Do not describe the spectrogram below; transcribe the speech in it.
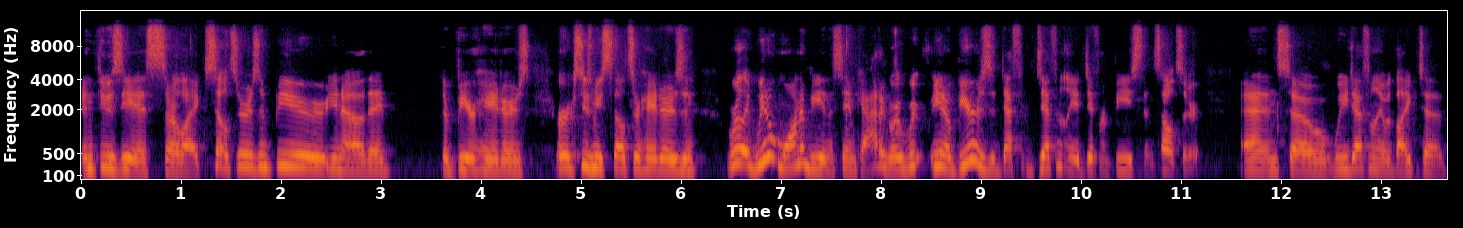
enthusiasts are like seltzer isn't beer, you know, they they're beer haters or excuse me, seltzer haters, and we're like we don't want to be in the same category. we you know, beer is a def- definitely a different beast than seltzer, and so we definitely would like to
